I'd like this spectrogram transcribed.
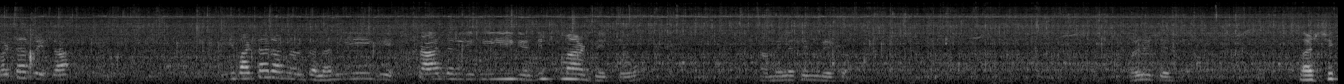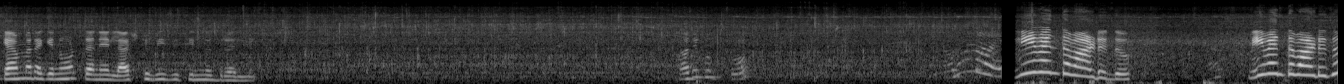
ಬಟರ್ ಬೇಕಾ? ಈ ಬಟರ್ ಅನ್ನು ಉಂಟಲ್ಲ ಹೀಗೆ ಚಾದಲ್ಲಿ ಹೀಗೆ ಡಿಪ್ ಮಾಡಬೇಕು. ಆಮೇಲೆ ತಿನ್ನಬೇಕು ಒಳ್ಳೆ ಟೇಸ್ಟ್ ವರ್ಷ ಕ್ಯಾಮರಾಗೆ ನೋಡ್ತಾನೆ ಇಲ್ಲ ಅಷ್ಟು ಬೀಜಿ ತಿನ್ನೋದ್ರಲ್ಲಿ. ಅದಕ್ಕೆ ಮಾಡುದು? ನೀವೆಂತ ಮಾಡುದು?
